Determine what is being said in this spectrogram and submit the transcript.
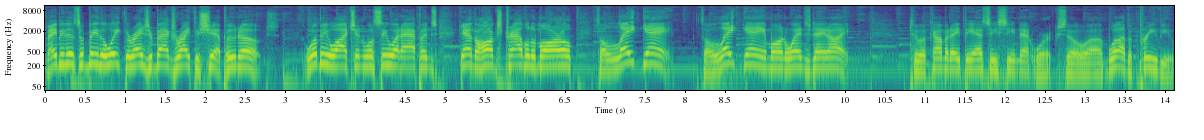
Maybe this will be the week the Razorbacks right the ship. Who knows? We'll be watching. We'll see what happens. Again, the Hogs travel tomorrow. It's a late game. It's a late game on Wednesday night to accommodate the SEC network. So uh, we'll have a preview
